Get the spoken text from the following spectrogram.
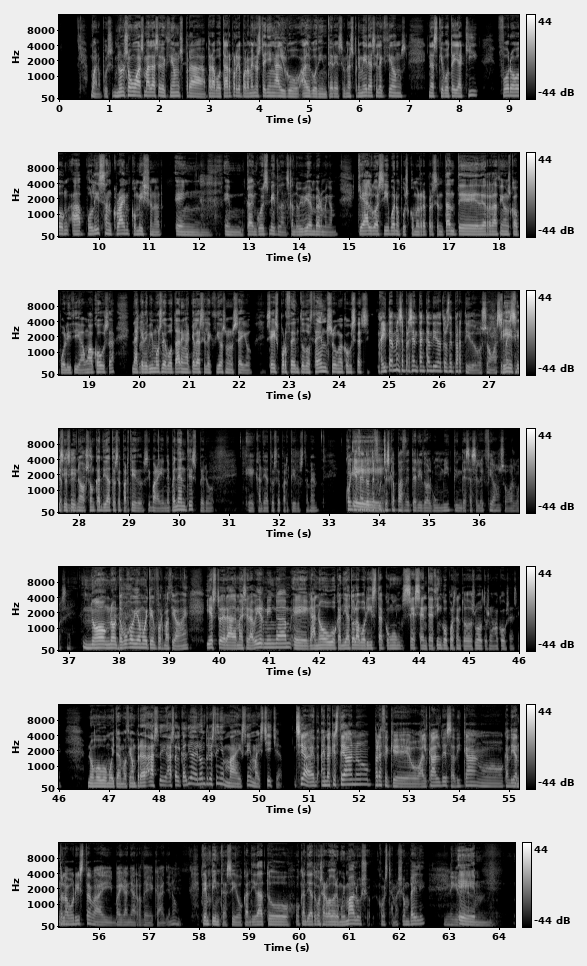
Bueno, pois pues non son as malas eleccións para, para votar porque polo menos teñen algo algo de interese. Unas primeiras eleccións nas que votei aquí, foron a Police and Crime Commissioner en, en, en West Midlands, cando vivía en Birmingham, que é algo así, bueno, pues como el representante de relacións coa policía, unha cousa na que claro. debimos de votar en aquelas eleccións, non sei, o 6% do censo, unha cousa así. Aí tamén se presentan candidatos de partido, ou son así sí, máis sí, sí, sí, no, son candidatos de partidos, sí, bueno, independentes, pero eh, candidatos de partidos tamén. Coñecéndote eh... fuches capaz de ter ido a algún meeting desas eleccións ou algo así? Non, non, tampouco había moita información, eh? E isto era, ademais, era Birmingham, eh, ganou o candidato laborista con un 65% dos votos, unha cousa así. Non houve moita emoción, pero as, as alcaldía de Londres teñen máis, teñen máis chicha. Si, sí, ainda que este ano parece que o alcalde Sadikan, o candidato mm. laborista, vai vai gañar de calle, non? Ten pinta, si, sí, o candidato o candidato conservador é moi malo, como se chama, Sean Bailey, Eh,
